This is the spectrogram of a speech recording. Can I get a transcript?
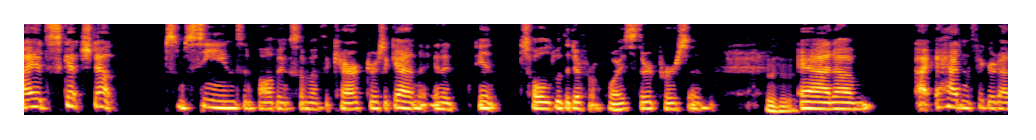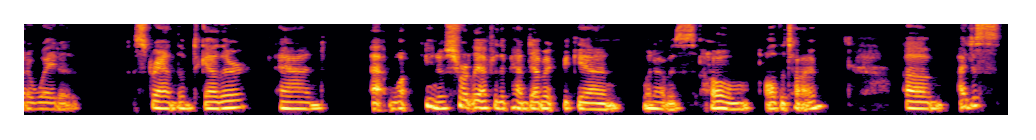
I had sketched out some scenes involving some of the characters again in a in told with a different voice, third person, hmm and um, I hadn't figured out a way to strand them together. And at one, you know, shortly after the pandemic began, when I was home all the time, um, I just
